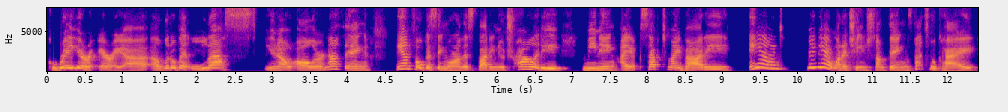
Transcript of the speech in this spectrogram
grayer area, a little bit less, you know, all or nothing, and focusing more on this body neutrality, meaning I accept my body and maybe I want to change some things. That's okay.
